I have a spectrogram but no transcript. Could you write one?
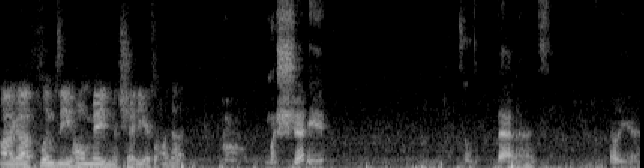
I got a flimsy homemade machete or something like that. Machete. Sounds badass. Hell yeah.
